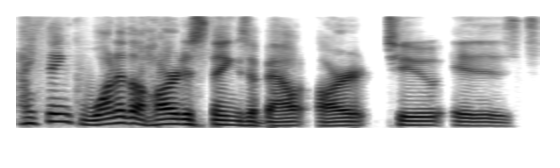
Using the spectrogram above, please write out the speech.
I think one of the hardest things about art too is,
